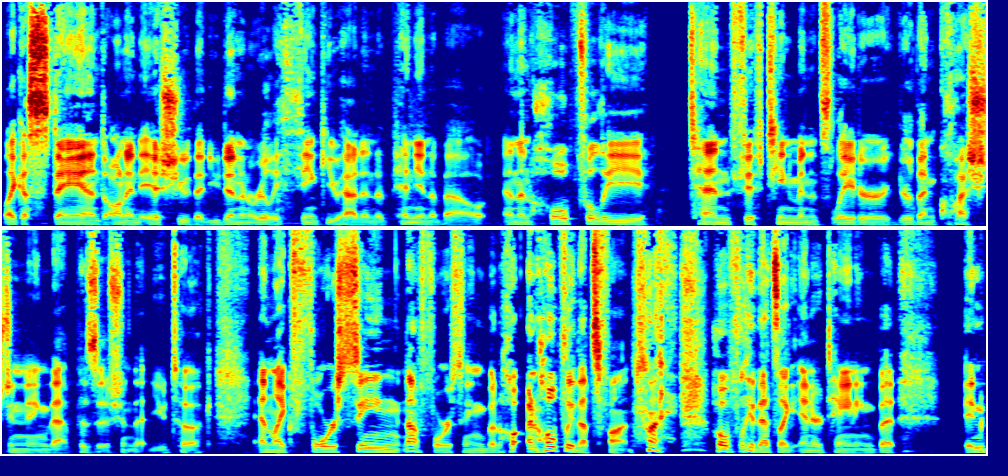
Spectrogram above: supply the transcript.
like a stand on an issue that you didn't really think you had an opinion about. And then hopefully 10 15 minutes later you're then questioning that position that you took and like forcing not forcing but ho- and hopefully that's fun. Hopefully that's like entertaining. But in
